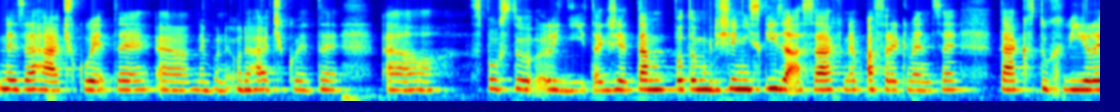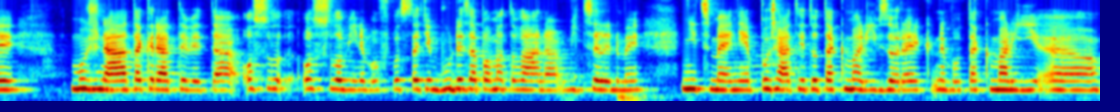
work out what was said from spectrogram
nezaháčkujete uh, nebo neodháčkujete uh, spoustu lidí, takže tam potom, když je nízký zásah a frekvence, tak v tu chvíli možná ta kreativita osl- osloví nebo v podstatě bude zapamatována více lidmi, nicméně pořád je to tak malý vzorek nebo tak malý, uh,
